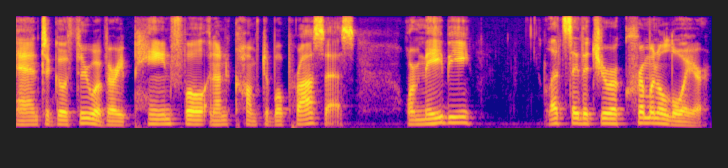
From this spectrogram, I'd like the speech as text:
and to go through a very painful and uncomfortable process. Or maybe, let's say that you're a criminal lawyer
